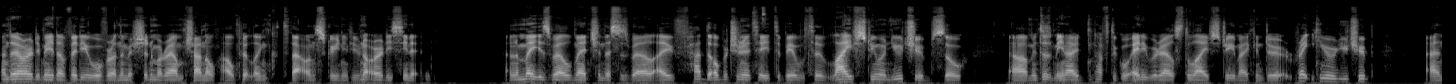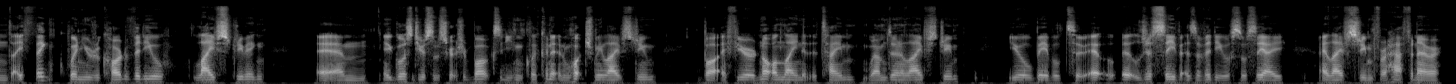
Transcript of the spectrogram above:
And I already made a video over on the Machinima Realm channel. I'll put a link to that on screen if you've not already seen it. And I might as well mention this as well. I've had the opportunity to be able to live stream on YouTube, so um, it doesn't mean I have to go anywhere else to live stream. I can do it right here on YouTube. And I think when you record a video live streaming, um, it goes to your subscription box and you can click on it and watch me live stream. But if you're not online at the time when I'm doing a live stream, you'll be able to. It'll, it'll just save it as a video. So say I I live stream for half an hour,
